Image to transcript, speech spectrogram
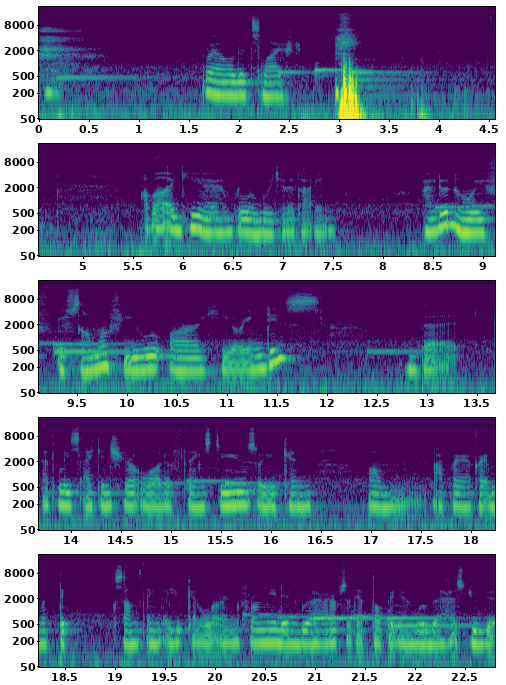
well that's life. Apalagi ya yang perlu gue ceritain I don't know if if some of you are hearing this but at least I can share a lot of things to you so you can um, apa ya kayak metik something that you can learn from me dan gue harap setiap topik yang gue bahas juga.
